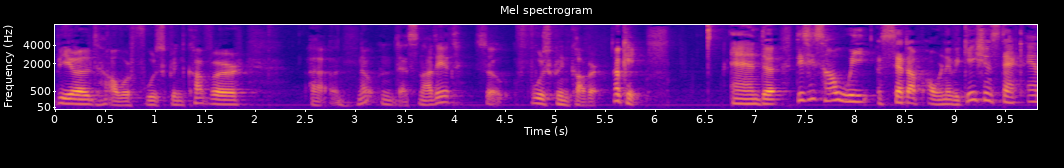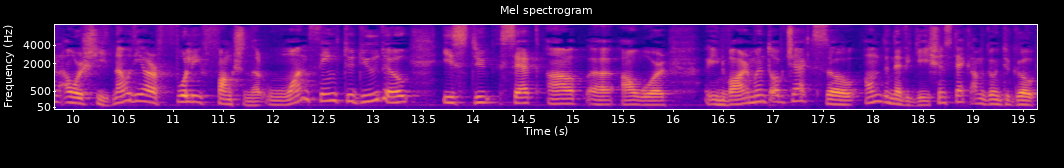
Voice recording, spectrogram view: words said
build our full screen cover uh, no that's not it so full screen cover okay and uh, this is how we set up our navigation stack and our sheet. Now they are fully functional. One thing to do though is to set up uh, our environment object. So on the navigation stack, I'm going to go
